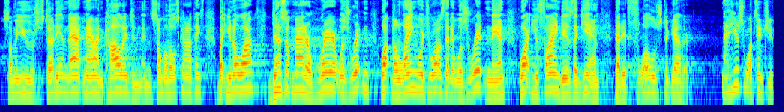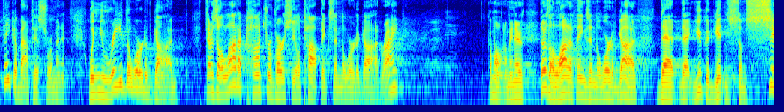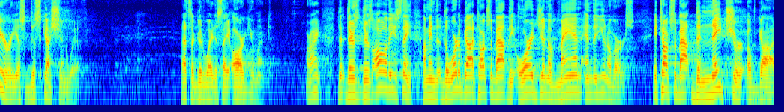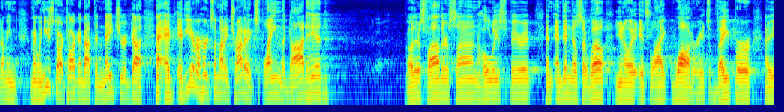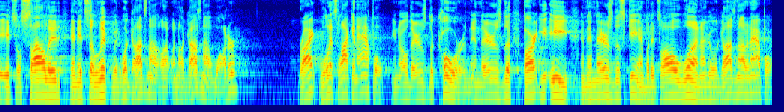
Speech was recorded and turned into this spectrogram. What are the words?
Some of you are studying that now in college and, and, some of those kind of things. But you know what? Doesn't matter where it was written, what the language was that it was written in. What you find is, again, that it flows together. Now, here's what's interesting. Think about this for a minute. When you read the Word of God, there's a lot of controversial topics in the Word of God, right? Come on. I mean, there's, there's a lot of things in the Word of God that, that you could get in some serious discussion with. That's a good way to say argument. All right? There's, there's all of these things. I mean, the, the Word of God talks about the origin of man and the universe. It talks about the nature of God. I mean, I mean, when you start talking about the nature of God, have, have you ever heard somebody try to explain the Godhead? Well, there's Father, Son, Holy Spirit. And, and then they'll say, well, you know, it's like water. It's vapor, it's a solid, and it's a liquid. Well, God's not well, God's not water right? Well, it's like an apple. You know, there's the core, and then there's the part you eat, and then there's the skin, but it's all one. I go, God's not an apple.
